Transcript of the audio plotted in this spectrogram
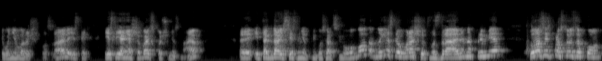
Его не выращивают в Израиле. Если, если я не ошибаюсь, точно не знаю. Э, и тогда, естественно, нет никакого 57 года. Но если его выращивают в Израиле, например, то у нас есть простой закон.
